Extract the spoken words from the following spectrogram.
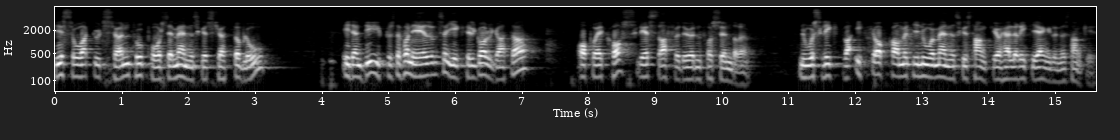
De så at Guds sønn tok på seg menneskets kjøtt og blod. I den dypeste fornedrelse gikk til Golgata, og på et kors led straffedøden for syndere. Noe slikt var ikke oppkommet i noe menneskes tanke, og heller ikke i englenes tanke.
